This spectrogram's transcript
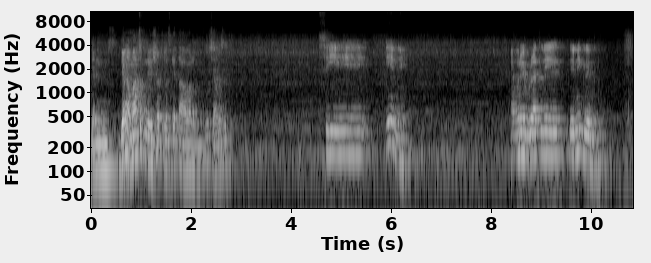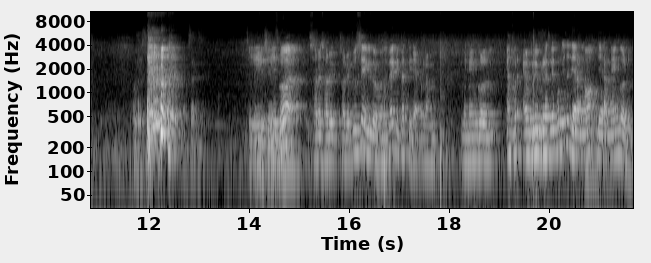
dan dia nggak masuk di shortlist kita awal lu siapa sih si ini Avery Bradley Danny Green oh yes ya. Super Iya, efficiency. gue sorry sorry sorry itu sih gitu. Maksudnya kita tidak pernah menenggol Avery, Avery Bradley pun kita jarang ngo, jarang nenggol loh.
